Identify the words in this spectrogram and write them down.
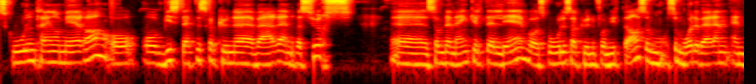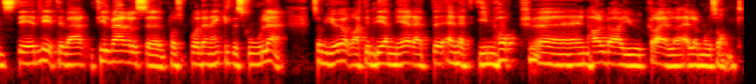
Skolen trenger mer av. Og, og hvis dette skal kunne være en ressurs eh, som den enkelte elev og skole skal kunne få nytte av, så, må det være en, stedlig tilværelse på, den enkelte skole som gjør at det blir mer enn et innhopp eh, en halv dag i uka eller noe sånt.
